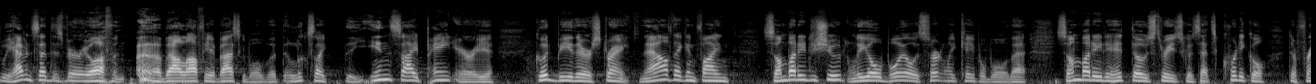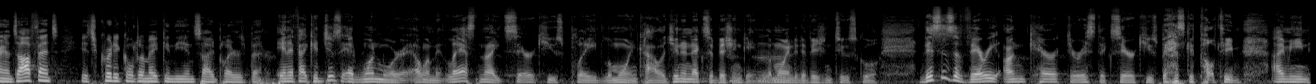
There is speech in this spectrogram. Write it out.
we haven't said this very often about Lafayette basketball, but it looks like the inside paint area could be their strength. Now, if they can find somebody to shoot, and Leo Boyle is certainly capable of that. Somebody to hit those threes because that's critical to Fran's offense. It's critical to making the inside players better. And if I could just add one more element, last night Syracuse played Le Moyne College in an exhibition game. Mm-hmm. Le Moyne, a Division two school. This is a very uncharacteristic Syracuse basketball team. I mean,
